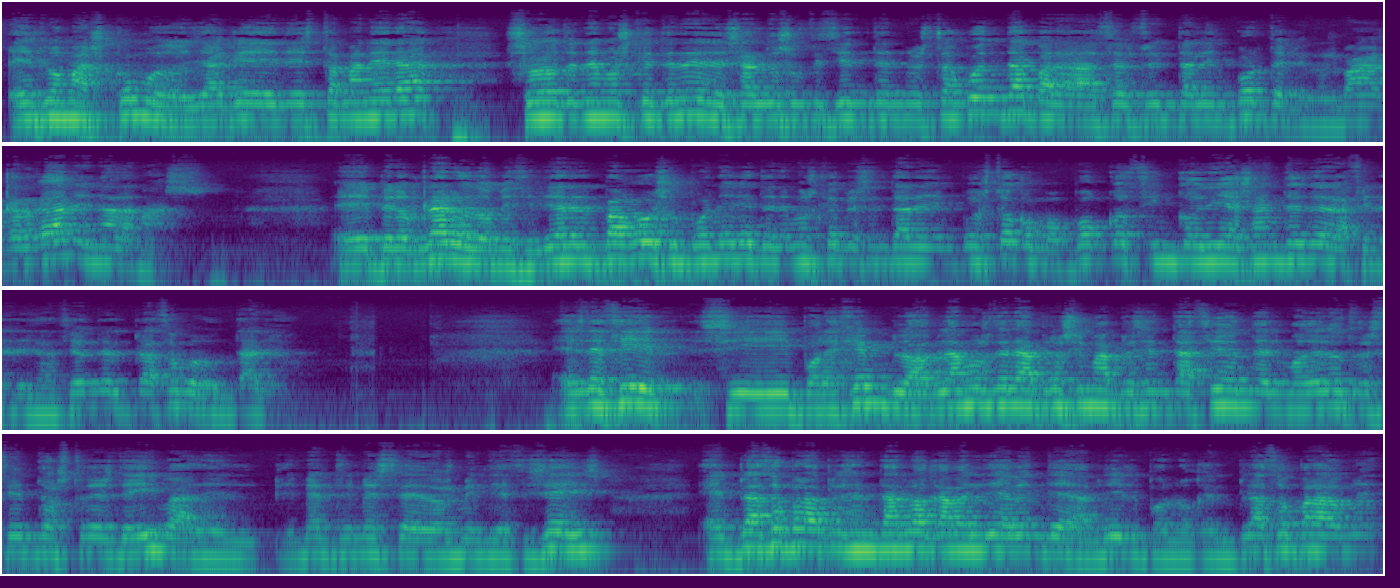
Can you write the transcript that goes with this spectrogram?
Es lo más cómodo, ya que de esta manera solo tenemos que tener el saldo suficiente en nuestra cuenta para hacer frente al importe que nos van a cargar y nada más. Eh, pero claro, domiciliar el pago supone que tenemos que presentar el impuesto como poco cinco días antes de la finalización del plazo voluntario. Es decir, si por ejemplo hablamos de la próxima presentación del modelo 303 de IVA del primer trimestre de 2016, el plazo para presentarlo acaba el día 20 de abril, por lo que el plazo para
